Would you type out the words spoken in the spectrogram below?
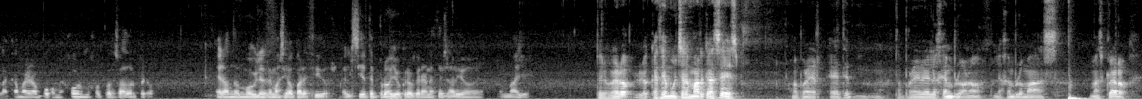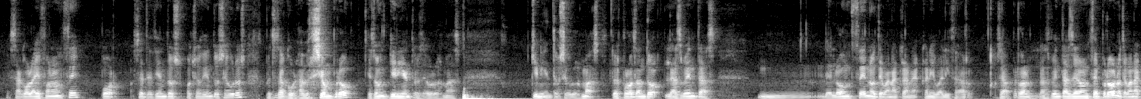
la cámara era un poco mejor, mejor procesador, pero eran dos móviles demasiado parecidos. El 7 Pro yo creo que era necesario en mayo. Pero claro, lo que hacen muchas marcas es, voy a poner, eh, poner el ejemplo, ¿no? El ejemplo más, más claro. Saco el iPhone 11 por 700, 800 euros, pero te saco una versión Pro que son 500 euros más. 500 euros más. Entonces, por lo tanto, las ventas mm, del 11 no te van a canibalizar. O sea, perdón, las ventas del 11 Pro no te van a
